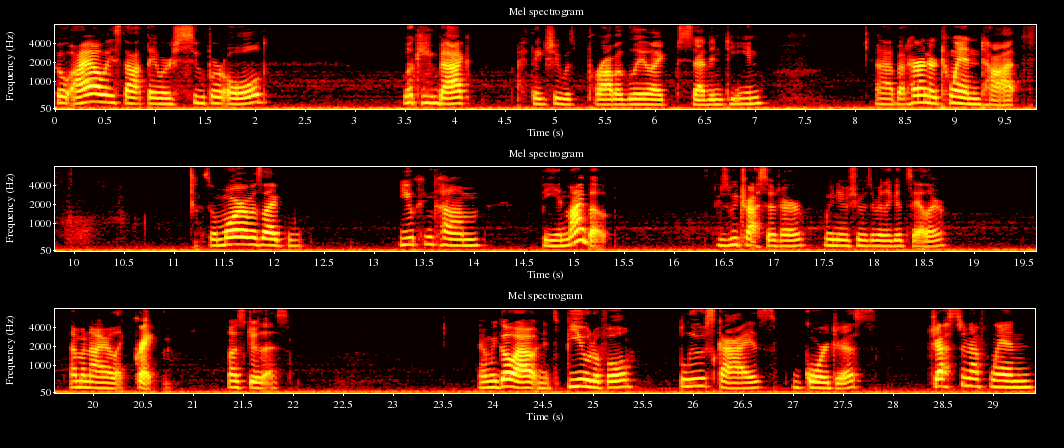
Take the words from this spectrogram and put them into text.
who I always thought they were super old. Looking back, I think she was probably like 17. Uh, but her and her twin taught. So Mora was like, You can come be in my boat. Because we trusted her. We knew she was a really good sailor. Emma and I are like, Great, let's do this. And we go out, and it's beautiful blue skies, gorgeous, just enough wind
